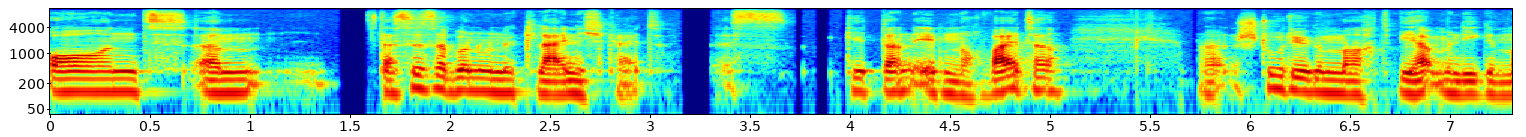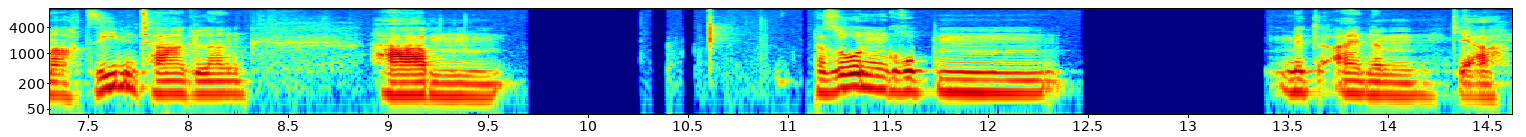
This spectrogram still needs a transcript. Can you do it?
Und ähm, das ist aber nur eine Kleinigkeit. Es geht dann eben noch weiter. Man hat eine Studie gemacht. Wie hat man die gemacht? Sieben Tage lang haben Personengruppen mit einem ja,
